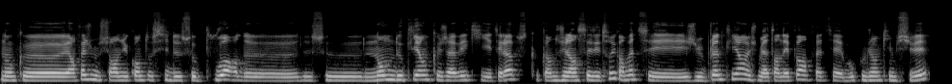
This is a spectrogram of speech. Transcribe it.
Donc, en fait, je me suis rendu compte aussi de ce pouvoir, de, ce nombre de clients que j'avais qui étaient là, parce que quand j'ai lancé des trucs, en fait, j'ai eu plein de clients et je m'y attendais pas, en fait. Il y avait beaucoup de gens qui me suivaient.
